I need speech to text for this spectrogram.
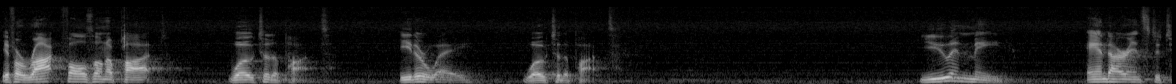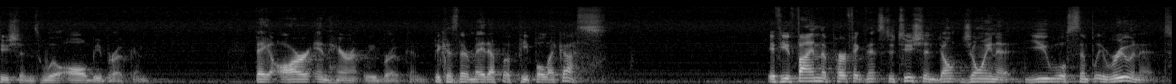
If a rock falls on a pot, woe to the pot. Either way, woe to the pot. You and me and our institutions will all be broken. They are inherently broken because they're made up of people like us. If you find the perfect institution, don't join it. You will simply ruin it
